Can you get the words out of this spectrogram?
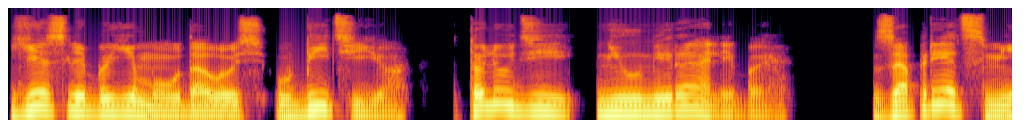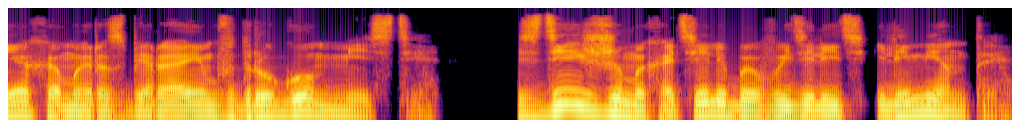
Если бы ему удалось убить ее, то люди не умирали бы. Запрет смеха мы разбираем в другом месте. Здесь же мы хотели бы выделить элементы.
